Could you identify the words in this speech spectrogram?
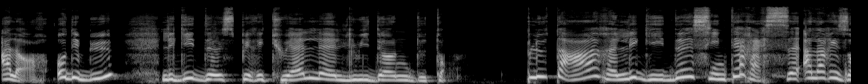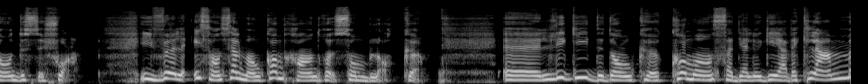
Alors, au début, les guides spirituels lui donnent du temps. Plus tard, les guides s'intéressent à la raison de ce choix. Ils veulent essentiellement comprendre son bloc. Euh, les guides donc commencent à dialoguer avec l'âme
